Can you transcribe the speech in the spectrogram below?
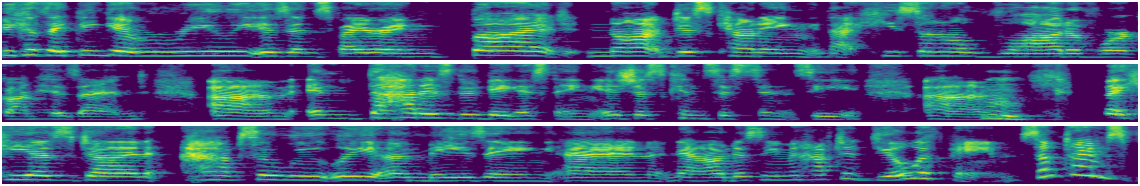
because I think it really is inspiring, but not discounting that he's done a lot of work on his end. Um, and that is the biggest thing is just consistency. Mm. But he has done absolutely amazing and now doesn't even have to deal with pain. Sometimes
